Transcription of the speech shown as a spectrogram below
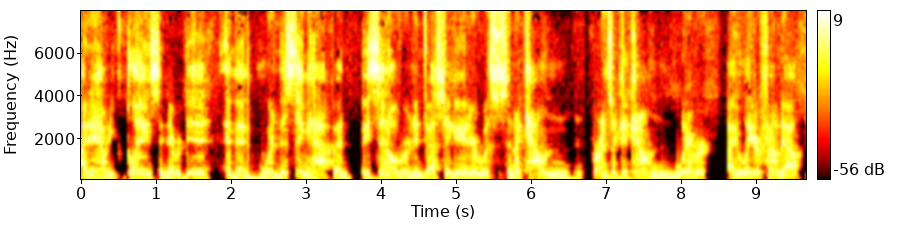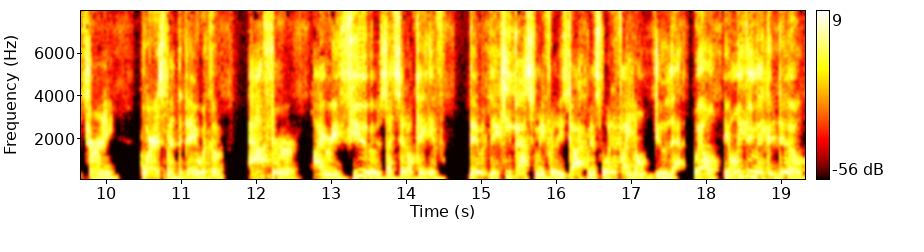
I didn't have any complaints. They never did. And then when this thing happened, they sent over an investigator with an accountant, forensic accountant, whatever. I later found out, attorney, where I spent the day with them. After I refused, I said, okay, if they, they keep asking me for these documents, what if I don't do that? Well, the only thing they could do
